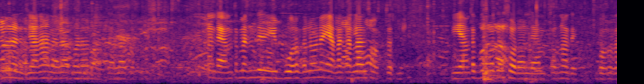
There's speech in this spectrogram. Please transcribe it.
చూడండి జనాలు ఎలా పడాలి నాకు చూడండి ఎంతమంది ఈ బురదలోనే ఎలగల్లాల్సి వస్తుంది. ఎంత బురద చూడండి ఎంత ఉన్నది బురద.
